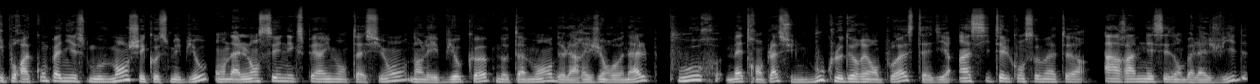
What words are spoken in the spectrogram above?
Et pour accompagner ce mouvement, chez Cosmebio, on a lancé une expérimentation dans les biocopes, notamment de la région Rhône-Alpes, pour mettre en place une boucle de réemploi, c'est-à-dire inciter le consommateur à ramener ses emballages vides.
